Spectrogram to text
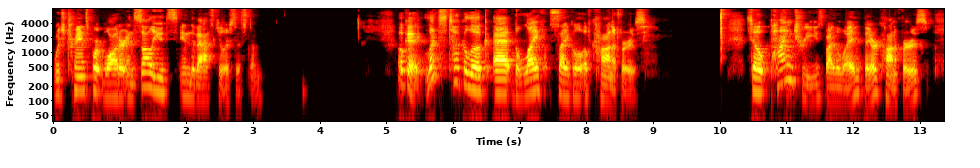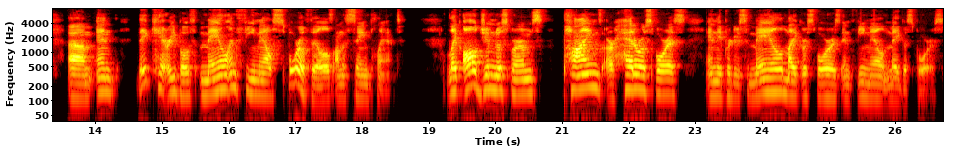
which transport water and solutes in the vascular system. Okay, let's take a look at the life cycle of conifers. So pine trees, by the way, they are conifers, um, and they carry both male and female sporophylls on the same plant. Like all gymnosperms, pines are heterosporous and they produce male microspores and female megaspores.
